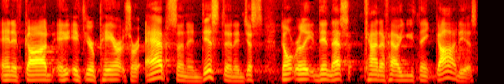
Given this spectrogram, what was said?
And if God, if your parents are absent and distant and just don't really, then that's kind of how you think God is.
